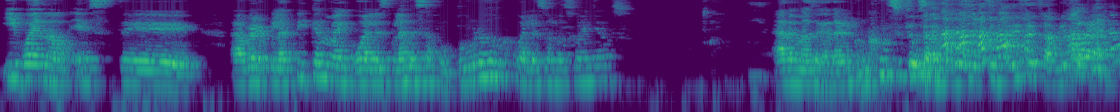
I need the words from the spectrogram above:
Y bueno, este, a ver, platíquenme cuáles planes a futuro, cuáles son los sueños. Además de ganar el concurso. O sea, si, me dices ahorita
